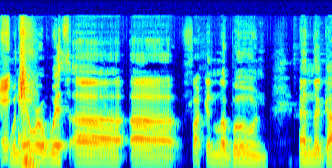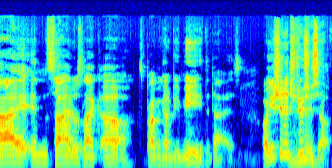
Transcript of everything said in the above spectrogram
It- when they were with uh uh fucking Laboon and the guy inside was like, "Oh, it's probably gonna be me that dies." Or you should introduce Mm-hmm. yourself.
